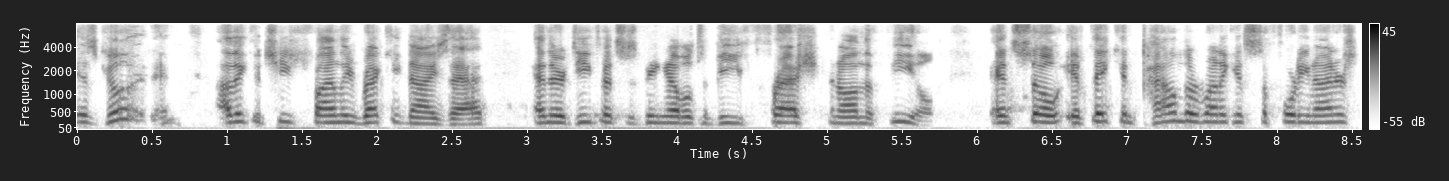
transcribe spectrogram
as good. And I think the Chiefs finally recognize that, and their defense is being able to be fresh and on the field. And so if they can pound the run against the 49ers,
